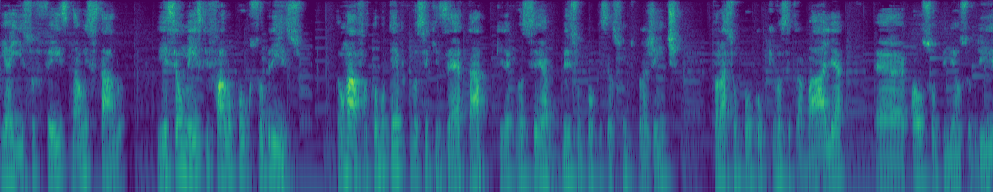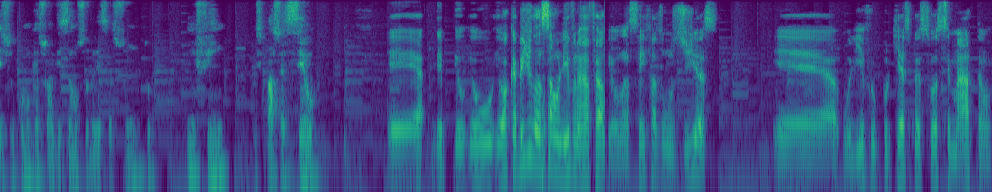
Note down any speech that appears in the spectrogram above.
E aí isso fez dar um estalo. E esse é um mês que fala um pouco sobre isso. Então, Rafa, toma o tempo que você quiser, tá? Queria que você abrisse um pouco esse assunto pra gente, falasse um pouco o que você trabalha, é, qual a sua opinião sobre isso, como que é a sua visão sobre esse assunto. Enfim, o espaço é seu, é, eu, eu, eu, acabei de lançar um livro, né, Rafael? Eu lancei faz uns dias é, o livro Por que as Pessoas Se Matam.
